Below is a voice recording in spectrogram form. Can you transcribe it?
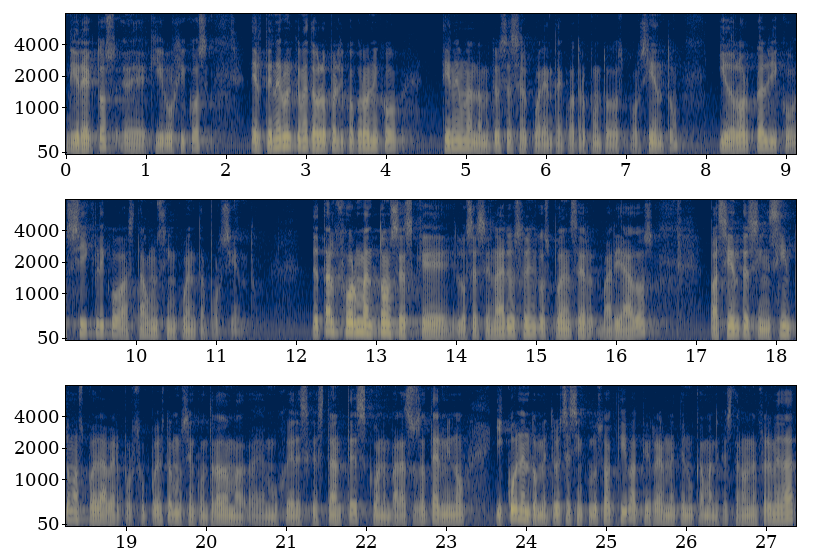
directos, quirúrgicos, el tener un incremento de dolor pélvico crónico tiene una endometriosis del 44.2% y dolor pélvico cíclico hasta un 50%. De tal forma entonces que los escenarios clínicos pueden ser variados. Pacientes sin síntomas puede haber, por supuesto. Hemos encontrado eh, mujeres gestantes con embarazos a término y con endometriosis incluso activa que realmente nunca manifestaron la enfermedad.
